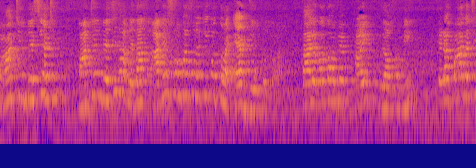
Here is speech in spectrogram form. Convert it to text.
পাঁচের বেশি আছে। পাঁচের বেশি থাকলে তার আগের সংখ্যার সঙ্গে কি করতে হয়? এক যোগ করতে হয়। তাহলে কত হবে? ফাইভ দশমিক। এটা পাঁচ আছে,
